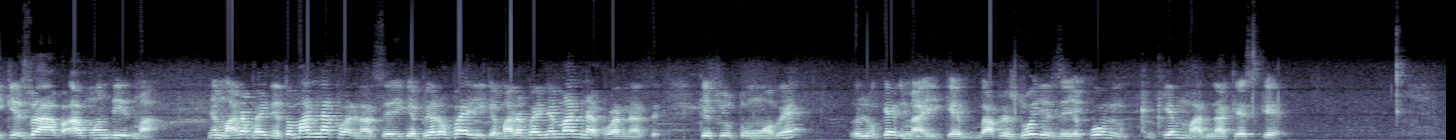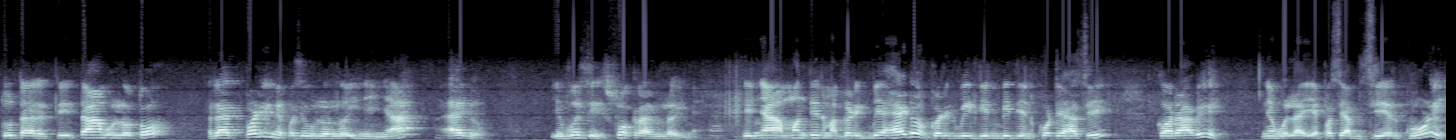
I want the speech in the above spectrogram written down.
એ કે જો આ મંદિરમાં. ને મારા ભાઈને તો માર નાખવાના છે કે ભેરો ભાઈ કે મારા ભાઈને માર નાખવાના છે. કે શું તું હવે? ઓલું કેરીમાં ઈ કે આપણે જોઈએ જઈએ કોણ કેમ માર નાખેશ કે? તું તારે તી ત્યાં ઓલો તો રાત પડીને પછી ઓલો લઈને ત્યાં આવ્યો એ વધી છોકરાને લઈને. તે ત્યાં મંદિરમાં ઘડીક બેહાડ્યો ઘડીક બીધીને બીજીને ખોટી હાસી કરાવી ને ઓલા એ પછી આમ ઝેર ઘોળી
